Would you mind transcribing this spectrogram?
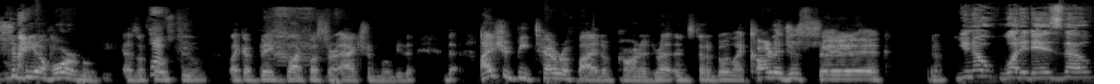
should Right. be a horror movie as opposed to like a big blockbuster action movie. That, that I should be terrified of Carnage rather, instead of going like Carnage is sick. You know you know what it is though?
